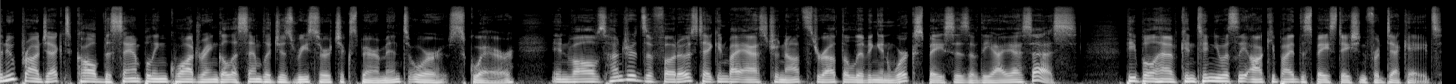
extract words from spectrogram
The new project, called the Sampling Quadrangle Assemblages Research Experiment, or SQUARE, involves hundreds of photos taken by astronauts throughout the living and workspaces of the ISS. People have continuously occupied the space station for decades,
